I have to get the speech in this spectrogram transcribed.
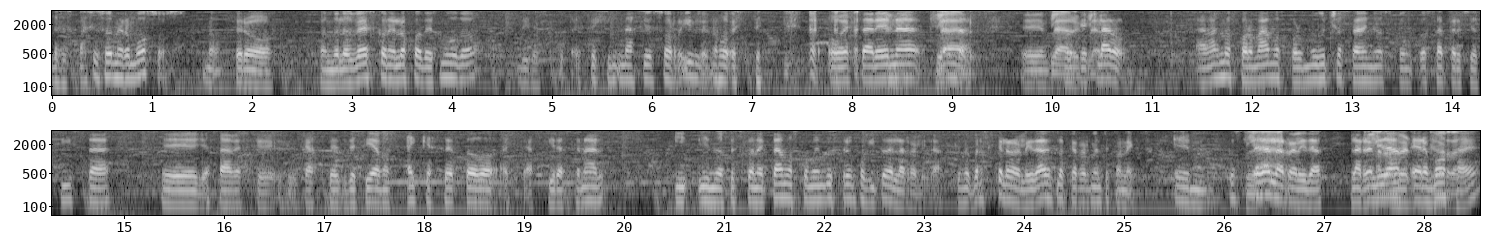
Los espacios son hermosos, ¿no? Pero cuando los ves con el ojo desnudo, dices, "Puta, este gimnasio es horrible, ¿no? Este, o esta arena. ¿qué Claro, onda?". Eh, claro, porque claro. claro, además nos formamos por muchos años con cosa preciosista. eh, ya sabes que, decíamos, hay que hacer todo este, aspiracional. Y, y nos desconectamos como industria un poquito de la realidad, que me parece que la realidad es lo que realmente conecta. Entonces, era Claro. la realidad. La Claro, realidad es hermosa. ¿eh?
